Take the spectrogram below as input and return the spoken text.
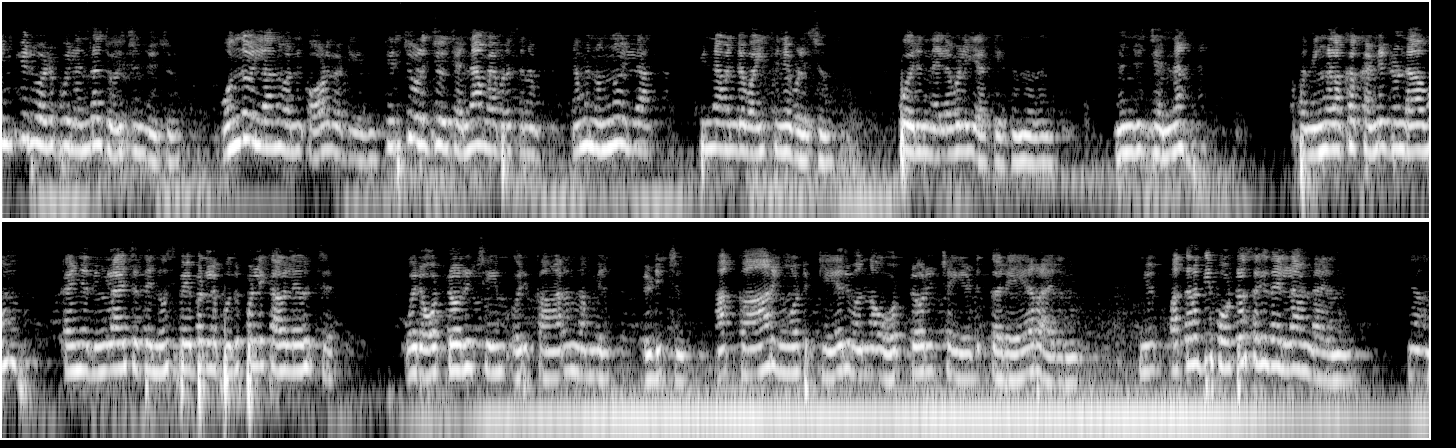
എനിക്കൊരു കുഴപ്പമില്ല. എന്താ ചോദിച്ചെന്ന് ചോദിച്ചു. ഒന്നുമില്ല എന്ന് പറഞ്ഞ് കോൾ കട്ട് ചെയ്തു. തിരിച്ചു വിളിച്ചു. ചോദിച്ചു എന്നാ അമ്മ പ്രശ്നം ഞാൻ ഒന്നുമില്ല. പിന്നെ അവന്റെ വൈഫിനെ വിളിച്ചു. ഇപ്പൊ ഒരു നിലവിളിയാക്കിയേക്കുന്നത് ഞാൻ ചോദിച്ചു എന്നാ അപ്പൊ നിങ്ങളൊക്കെ കണ്ടിട്ടുണ്ടാവും. കഴിഞ്ഞ തിങ്കളാഴ്ചത്തെ ന്യൂസ് പേപ്പറിലെ പുതുപ്പള്ളി കവലെ വെച്ച് ഒരു ഓട്ടോറിക്ഷയും ഒരു കാറും തമ്മിൽ ഇടിച്ചു. ആ കാർ ഇങ്ങോട്ട് കയറി വന്ന ഓട്ടോറിക്ഷ എടുത്തൊരേറായിരുന്നു. പത്രത്തിൽ ഫോട്ടോ സഹിതം എല്ലാം ഉണ്ടായിരുന്നു. ഞാൻ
